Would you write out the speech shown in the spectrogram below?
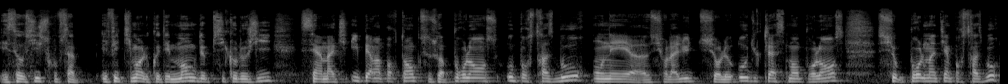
et ça aussi, je trouve ça effectivement le côté manque de psychologie. C'est un match hyper important, que ce soit pour Lens ou pour Strasbourg. On est sur la lutte sur le haut du classement pour Lens, sur, pour le maintien pour Strasbourg.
